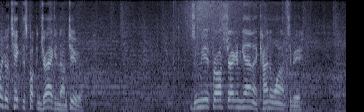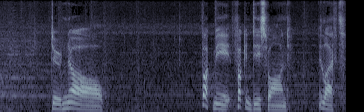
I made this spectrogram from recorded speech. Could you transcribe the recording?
Want to go take this fucking dragon down too. Is it gonna be a frost dragon again? I kind of want it to be. Dude, no. Fuck me. It fucking despawned. It left.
